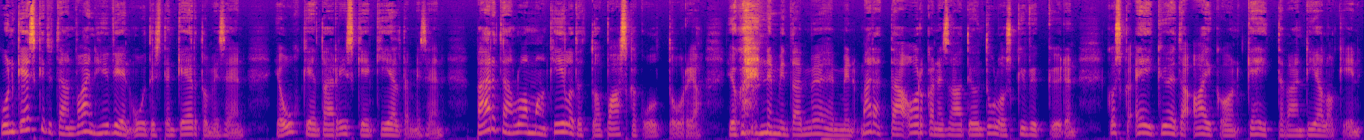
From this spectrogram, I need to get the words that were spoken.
Kun keskitytään vain hyvien uutisten kertomiseen ja uhkien tai riskien kieltämiseen, päädytään luomaan kiilotettua paskakulttuuria, joka ennemmin tai myöhemmin mädättää organisaation tuloskyvykkyyden, koska ei kyetä aikoon kehittävään dialogiin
